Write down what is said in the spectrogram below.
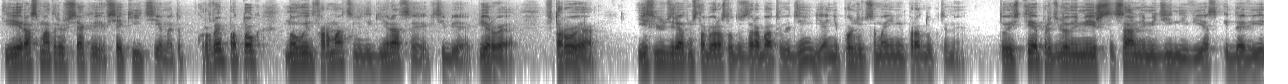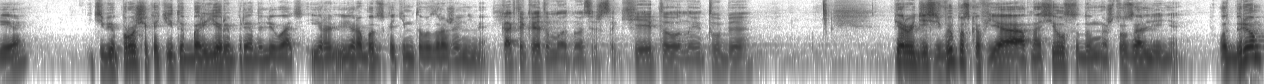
Ты рассматриваешь всякие, всякие темы. Это крутой поток новой информации генерации к тебе. Первое. Второе. Если люди рядом с тобой растут и зарабатывают деньги, они пользуются моими продуктами. То есть ты определенно имеешь социальный медийный вес и доверие, и тебе проще какие-то барьеры преодолевать и, или работать с какими-то возражениями. Как ты к этому относишься? К хейту на Ютубе? Первые 10 выпусков я относился, думаю, что за лень. Вот берем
